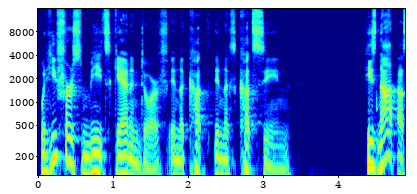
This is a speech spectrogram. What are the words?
When he first meets Ganondorf in the cut in the cutscene, he's not a,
